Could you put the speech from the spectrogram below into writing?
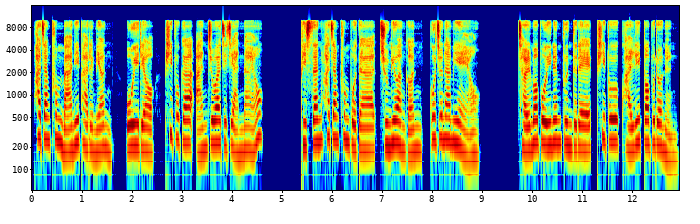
화장품 많이 바르면 오히려 피부가 안 좋아지지 않나요? 비싼 화장품보다 중요한 건 꾸준함이에요. 젊어 보이는 분들의 피부 관리법으로는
